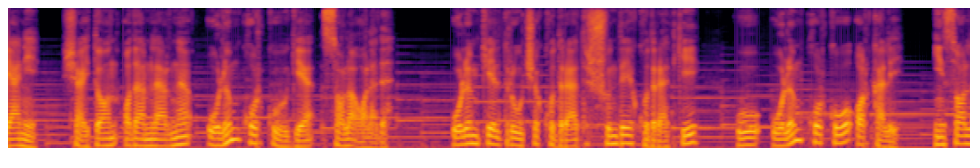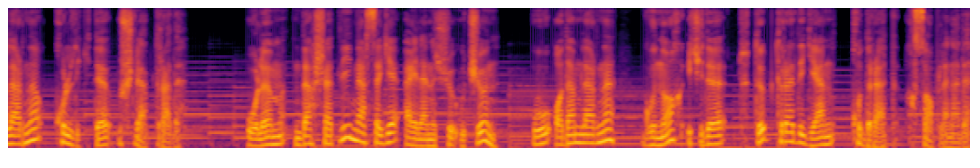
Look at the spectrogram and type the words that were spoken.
ya'ni shayton odamlarni o'lim qo'rquviga sola oladi. O'lim keltiruvchi qudrat shunday qudratki u o'lim qo'rquvi orqali insonlarni qullikda ushlab turadi. O'lim dahshatli narsaga aylanishi uchun u odamlarni gunoh ichida tutib turadigan qudrat hisoblanadi.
